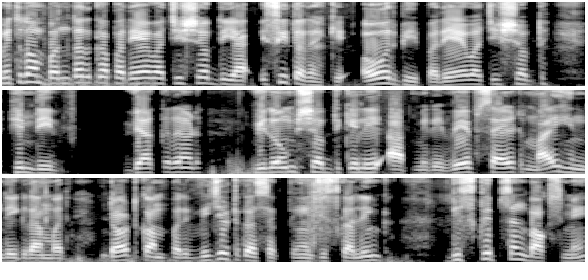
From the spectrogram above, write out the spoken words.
मित्रों, बंदर का पर्यायवाची शब्द या इसी तरह के और भी पर्यायवाची शब्द हिंदी व्याकरण विलोम शब्द के लिए आप मेरी website my Hindi grammar dot com पर विज़िट कर सकते हैं, जिसका लिंक डिस्क्रिप्शन बॉक्स में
